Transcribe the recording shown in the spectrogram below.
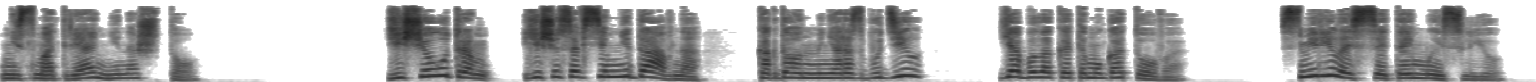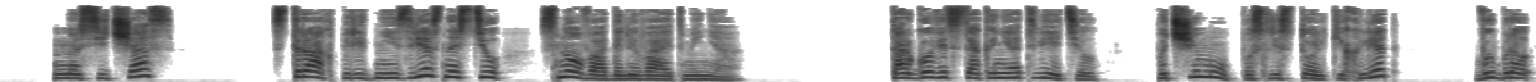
несмотря ни на что». Еще утром, еще совсем недавно, когда он меня разбудил, я была к этому готова. Смирилась с этой мыслью. Но сейчас страх перед неизвестностью снова одолевает меня. Торговец так и не ответил, почему после стольких лет выбрал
